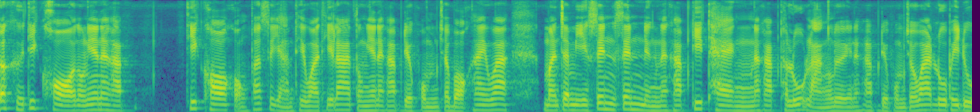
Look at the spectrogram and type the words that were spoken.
ก็คือที่คอตรงนี้นะครับ ที่คอของพระสยามเทวาธิราชตรงนี้นะครับ เดี๋ยวผมจะบอกให้ว่ามันจะมีเส้นเส้นหนึ่งนะครับ ที่แทงนะครับทะลุหลังเลยนะครับ เดี๋ยวผมจะวาดรูปให้ดู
